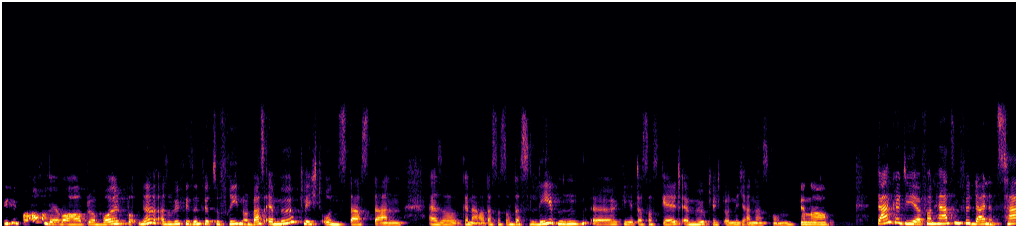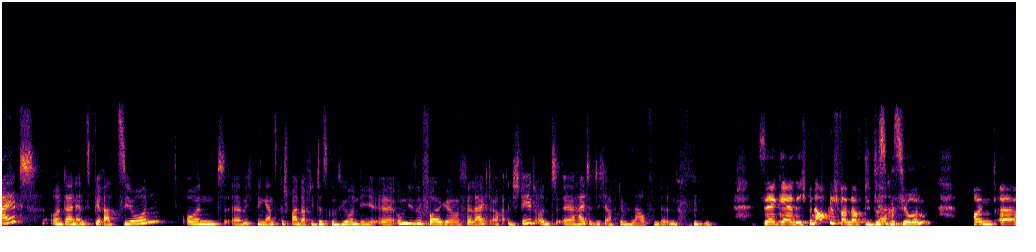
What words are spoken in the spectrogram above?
wie viel brauchen wir überhaupt oder wollen, ne? also wie viel sind wir zufrieden und was ermöglicht uns das dann? Also genau, dass es um das Leben äh, geht, dass das Geld ermöglicht und nicht andersrum. Genau. Danke dir von Herzen für deine Zeit und deine Inspiration. Und äh, ich bin ganz gespannt auf die Diskussion, die äh, um diese Folge vielleicht auch entsteht und äh, halte dich auf dem Laufenden. Sehr gerne. Ich bin auch gespannt auf die Diskussion ja. und äh,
